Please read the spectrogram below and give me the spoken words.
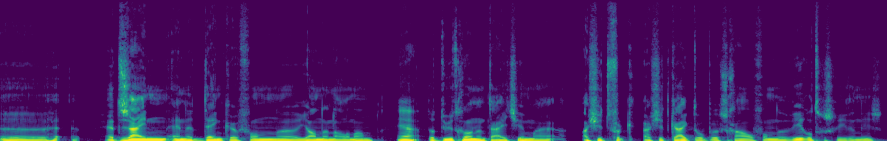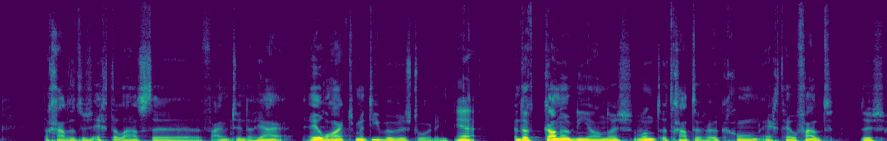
eh, het zijn en het denken van Jan en Alleman. Ja, Dat duurt gewoon een tijdje, maar als je het, als je het kijkt op een schaal van de wereldgeschiedenis, dan gaat het dus echt de laatste 25 jaar heel hard met die bewustwording. ja. En dat kan ook niet anders, want het gaat er ook gewoon echt heel fout. Dus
